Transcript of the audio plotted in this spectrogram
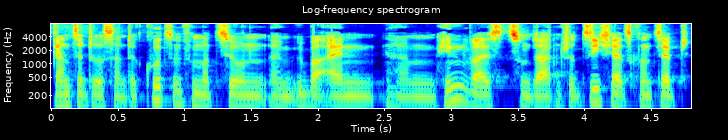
Ganz interessante Kurzinformationen ähm, über einen ähm, Hinweis zum Datenschutzsicherheitskonzept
